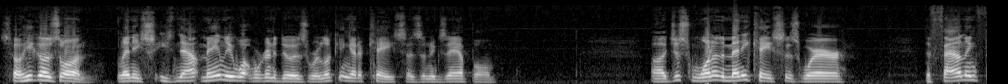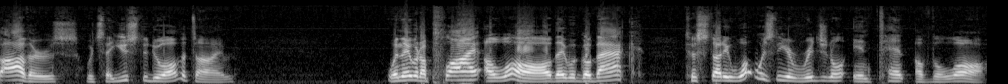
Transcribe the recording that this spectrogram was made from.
So he goes on. And he's, he's now, mainly what we're going to do is we're looking at a case as an example. Uh, just one of the many cases where the founding fathers, which they used to do all the time, when they would apply a law, they would go back to study what was the original intent of the law.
